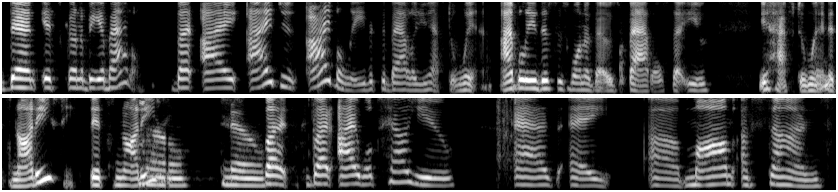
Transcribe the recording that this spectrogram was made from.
then it's going to be a battle but i i do i believe it's a battle you have to win i believe this is one of those battles that you you have to win it's not easy it's not easy no, no. but but i will tell you as a uh, mom of sons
